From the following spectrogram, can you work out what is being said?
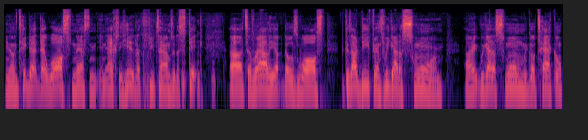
You know, take that that wasp nest and, and actually hit it a few times with a stick uh, to rally up those wasps. Because our defense, we got to swarm. All right, we got to swarm we go tackle,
